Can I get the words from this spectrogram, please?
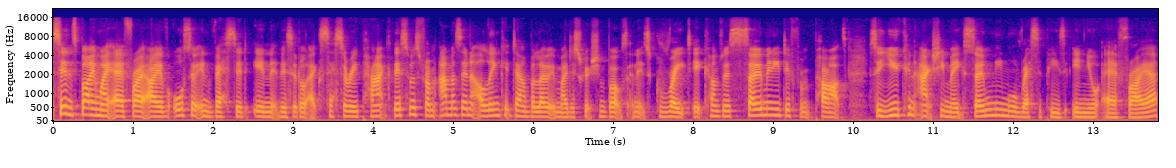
Since buying my air fryer, I have also invested in this little accessory pack. This was from Amazon. I'll link it down below in my description box and it's great. It comes with so many different parts so you can actually make so many more recipes in your air fryer.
